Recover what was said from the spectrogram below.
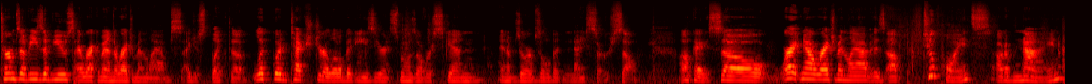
terms of ease of use, I recommend the Regimen Labs. I just like the liquid texture a little bit easier. It smooths over skin and absorbs a little bit nicer. So, okay, so right now Regimen Lab is up two points out of nine.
